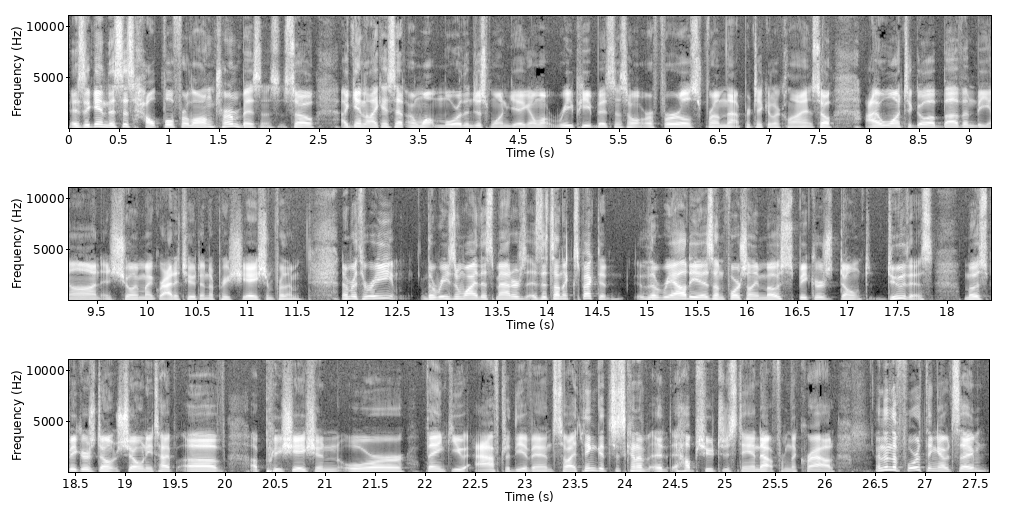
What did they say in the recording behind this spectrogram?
Is again, this is helpful for long term business. So again, like I said, I want more than just one gig. I want repeat business. I want referrals from that particular client. So I want to go above and beyond and showing my gratitude and appreciation for them. Number three, the reason why this matters is it's unexpected. The reality is, unfortunately, most speakers don't do this. Most speakers don't show any type of appreciation or thank you after the event So I think it's just kind of it helps you to stand out from the crowd. And then the fourth thing I would say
